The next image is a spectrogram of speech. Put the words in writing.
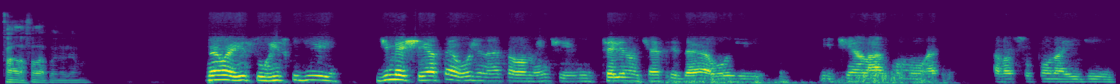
Fala, fala, Panorama. Não, é isso, o risco de, de mexer até hoje, né? Provavelmente, se ele não tinha essa ideia hoje e tinha lá como estava supondo aí de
